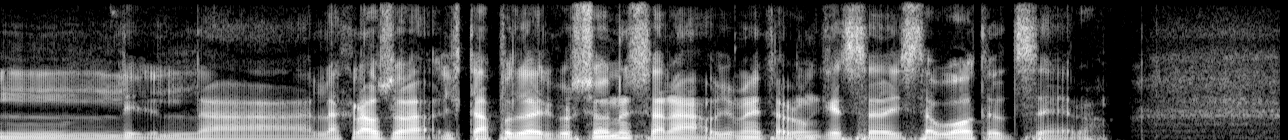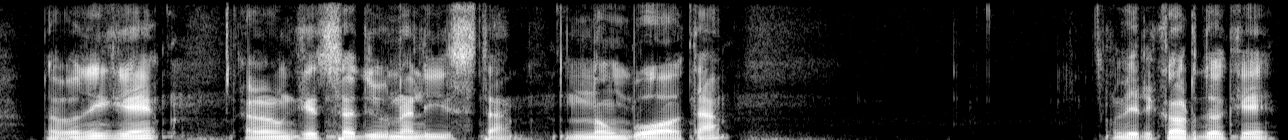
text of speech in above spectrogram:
l, la, la, clausola, il tappo della ricorsione sarà ovviamente la lunghezza della lista vuota è 0. Dopodiché la lunghezza di una lista non vuota, vi ricordo che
